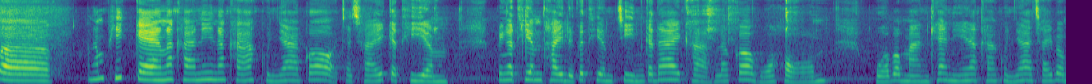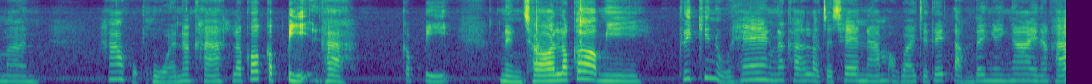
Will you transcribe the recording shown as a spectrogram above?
เออน้ำพริกแกงนะคะนี่นะคะ คุณย่าก็จะใช้กระเทียม เป็นกระเทียมไทยหรือกระเทียมจีนก็ได้ค่ะ แล้วก็หัวหอม หัวประมาณแค่นี้นะคะ คุณย่าใช้ประมาณ ห้าหกหัวนะคะ แล้วก็กะปิค่ะกะปิหนึ่งช้อนแล้วก็มีพริกขี้หนูแห้งนะคะ เราจะแช่น้ำเอาไว้จะได้ตำได้ง่าย ๆนะคะ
